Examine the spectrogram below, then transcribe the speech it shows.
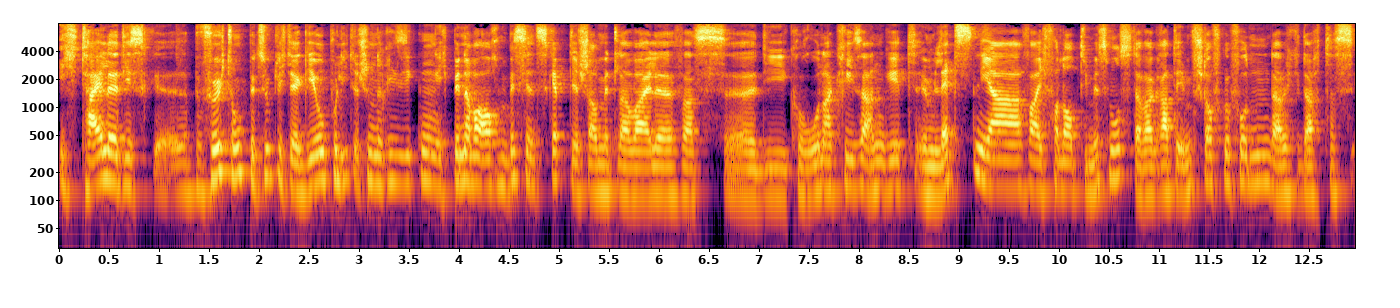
Ich teile die äh, Befürchtung bezüglich der geopolitischen Risiken. Ich bin aber auch ein bisschen skeptischer mittlerweile, was äh, die Corona-Krise angeht. Im letzten Jahr war ich voller Optimismus. Da war gerade der Impfstoff gefunden. Da habe ich gedacht, das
